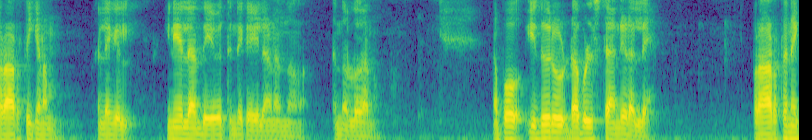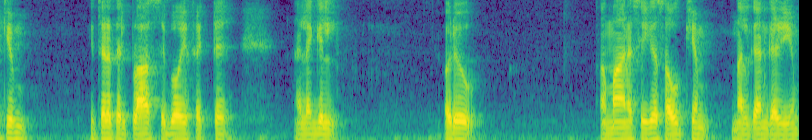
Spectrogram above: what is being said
പ്രാർത്ഥിക്കണം അല്ലെങ്കിൽ ഇനിയെല്ലാം ദൈവത്തിന്റെ കയ്യിലാണെന്നാണ് എന്നുള്ളതാണ്. അപ്പോൾ ഇതൊരു ഡബിൾ സ്റ്റാൻഡേർഡ് അല്ലേ? പ്രാർത്ഥനയ്ക്കും ഇത്തരത്തിൽ പ്ലാസിബോ ഇഫക്റ്റ് അല്ലെങ്കിൽ ഒരു മാനസിക സൗഖ്യം നൽകാൻ കഴിയും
